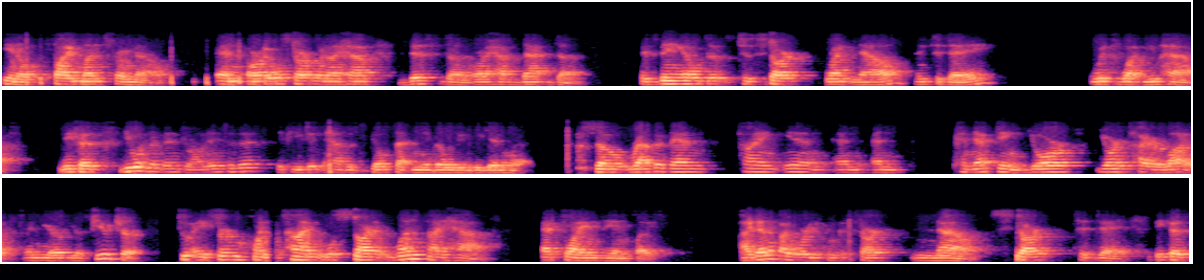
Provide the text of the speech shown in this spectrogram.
you know, five months from now, and or I will start when I have this done or I have that done. It's being able to to start right now and today with what you have. Because you wouldn't have been drawn into this if you didn't have the skill set and the ability to begin with. So rather than tying in and, and connecting your, your entire life and your, your future to a certain point in time. It will start at once I have X, Y, and Z in place. Identify where you can start now. Start today. Because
